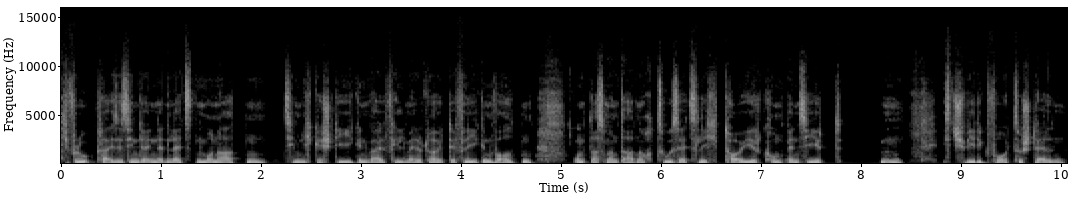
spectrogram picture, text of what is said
die Flugpreise sind ja in den letzten Monaten ziemlich gestiegen, weil viel mehr Leute fliegen wollten und dass man da noch zusätzlich teuer kompensiert, hm, ist schwierig vorzustellen.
